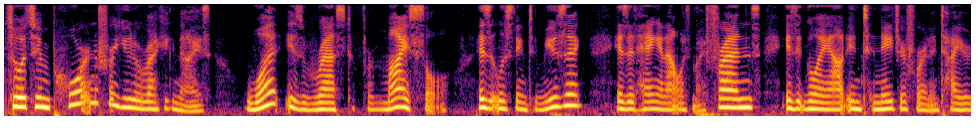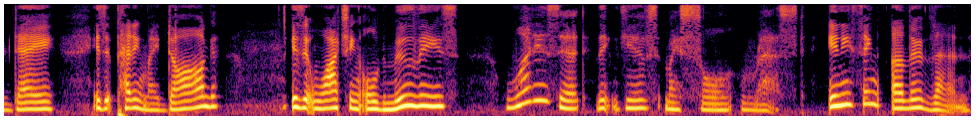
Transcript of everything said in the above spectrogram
So it's important for you to recognize what is rest for my soul is it listening to music? Is it hanging out with my friends? Is it going out into nature for an entire day? Is it petting my dog? Is it watching old movies? What is it that gives my soul rest? Anything other than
